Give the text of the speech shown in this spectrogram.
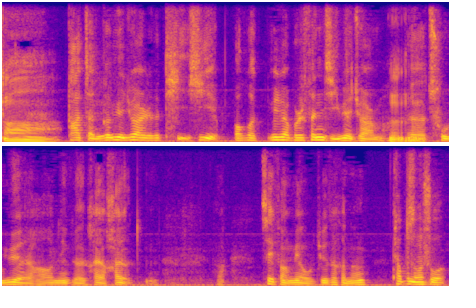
了。啊，他整个阅卷这个体系，包括阅卷不是分级阅卷嘛？呃，初阅，然后那个还有还有啊，这方面我觉得可能他不能说，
